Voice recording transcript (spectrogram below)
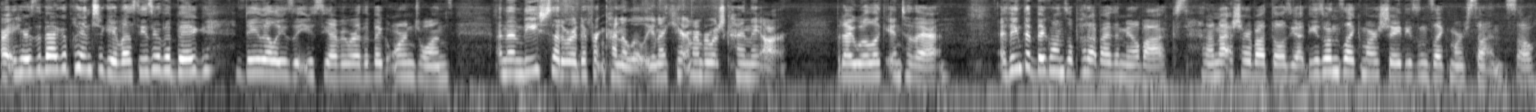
All right, here's the bag of plants she gave us. These are the big daylilies that you see everywhere, the big orange ones. And then these she said were a different kind of lily, and I can't remember which kind they are, but I will look into that. I think the big ones will put up by the mailbox, and I'm not sure about those yet. These ones like more shade, these ones like more sun, so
